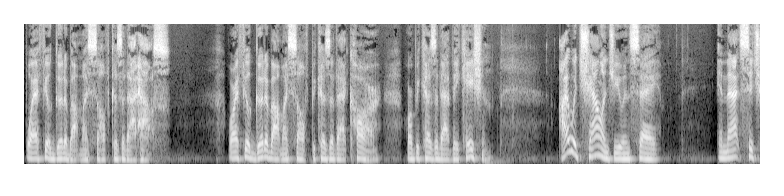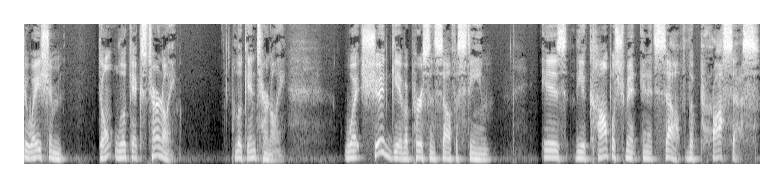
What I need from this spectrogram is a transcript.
boy, I feel good about myself because of that house? Or I feel good about myself because of that car or because of that vacation. I would challenge you and say, in that situation, don't look externally, look internally. What should give a person self esteem is the accomplishment in itself, the process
